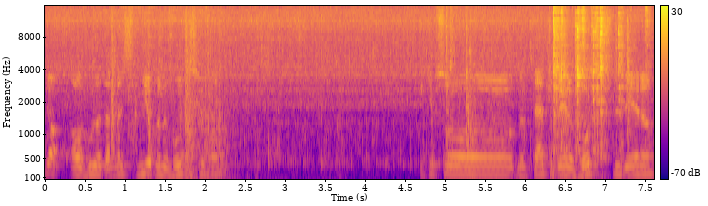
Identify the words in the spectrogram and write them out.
Ja, al goed dat dat mes niet op mijn voet is gevallen. Ik heb zo een tijd proberen voor te studeren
